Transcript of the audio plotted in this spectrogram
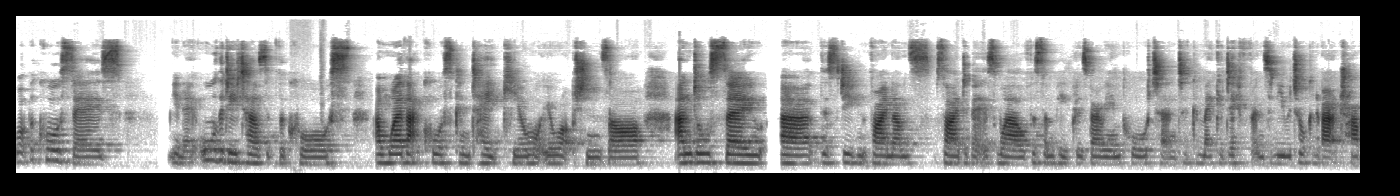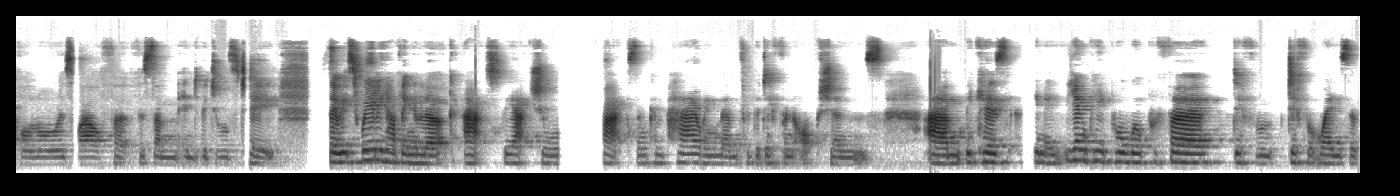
what the course is you know all the details of the course and where that course can take you and what your options are. And also uh, the student finance side of it as well for some people is very important and can make a difference. And you were talking about travel law as well for, for some individuals too. So it's really having a look at the actual facts and comparing them for the different options um, because you know young people will prefer different different ways of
